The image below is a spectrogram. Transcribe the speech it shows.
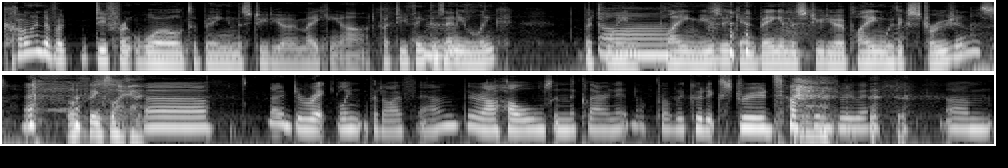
kind of a different world to being in the studio making art? But do you think there's Hmm. any link between Uh. playing music and being in the studio playing with extrusions or things like that? Uh, no direct link that I've found. There are holes in the clarinet. I probably could extrude something through there. Um,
